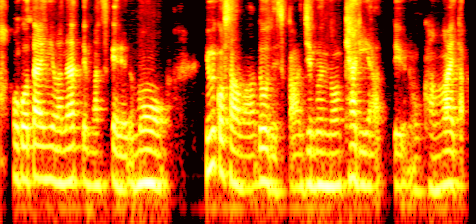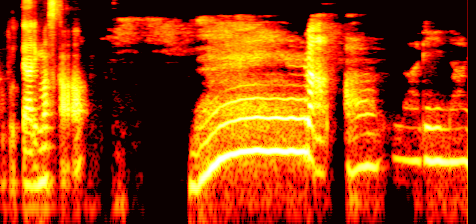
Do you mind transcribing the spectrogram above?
お答えにはなってますけれども、由美子さんはどうですか？自分のキャリアっていうのを考えたことってありますか？うーん、ああんまりない。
